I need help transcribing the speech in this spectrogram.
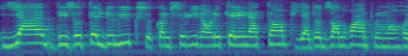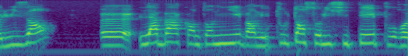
Il y a des hôtels de luxe comme celui dans lequel est Nathan, puis il y a d'autres endroits un peu moins reluisants. Euh, Là-bas, quand on y est, ben, on est tout le temps sollicité pour,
